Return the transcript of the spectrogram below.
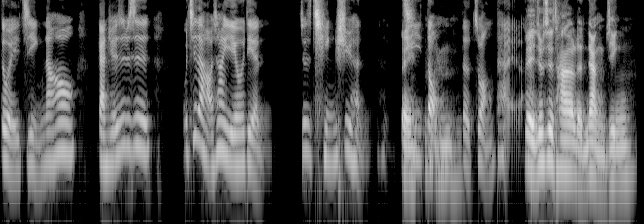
对劲，然后感觉是不是？我记得好像也有点，就是情绪很很激嗯动的状态了。对，就是他的能量已经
